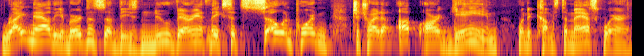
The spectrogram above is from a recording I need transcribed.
Right now, the emergence of these new variants makes it so important to try to up our game when it comes to mask wearing.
